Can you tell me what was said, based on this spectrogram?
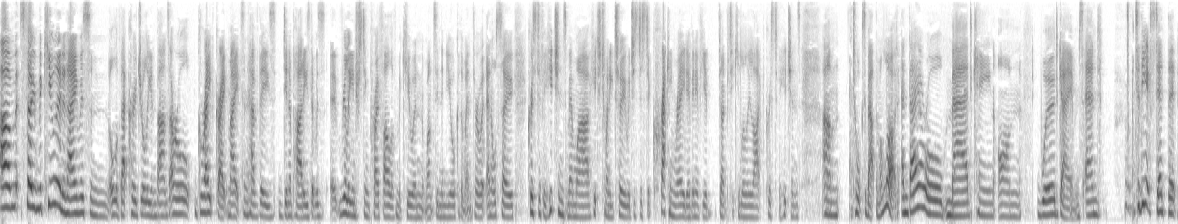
um, so McEwan and Amis and all of that crew, Julian Barnes, are all great, great mates and have these dinner parties. That was a really interesting profile of McEwan once in the New Yorker that went through it, and also Christopher Hitchens' memoir, Hitch 22, which is just a cracking read, even if you don't particularly like Christopher Hitchens, um, talks about them a lot. And they are all mad keen on word games and to the extent that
